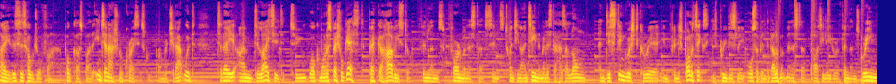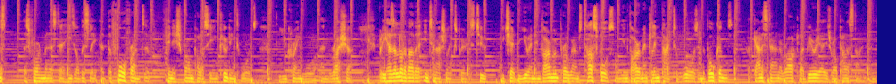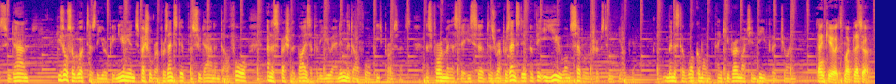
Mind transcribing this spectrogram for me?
Hi, this is Hold Your Fire, a podcast by the International Crisis Group. I'm Richard Atwood. Today I'm delighted to welcome on a special guest, Pekka Haavisto, Finland's foreign minister since 2019. The minister has a long and distinguished career in Finnish politics. He's previously also been development minister, party leader of Finland's Greens. As foreign minister, he's obviously at the forefront of Finnish foreign policy, including towards the Ukraine war and Russia. But he has a lot of other international experience too. He chaired the UN Environment Programme's task force on the environmental impact of wars in the Balkans, Afghanistan, Iraq, Liberia, Israel, Palestine, and Sudan. He's also worked as the European Union Special Representative for Sudan and Darfur and as Special Advisor for the UN in the Darfur peace process. As Foreign Minister, he served as representative of the EU on several trips to Ethiopia. Minister, welcome on. Thank you very much indeed for joining. Thank you. It's my pleasure.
